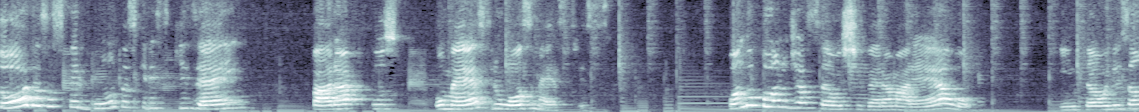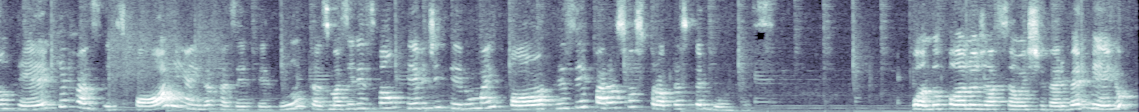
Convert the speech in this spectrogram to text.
todas as perguntas que eles quiserem para os, o mestre ou os mestres. Quando o plano de ação estiver amarelo, então eles vão ter que fazer, eles podem ainda fazer perguntas, mas eles vão ter de ter uma hipótese para suas próprias perguntas. Quando o plano de ação estiver vermelho,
